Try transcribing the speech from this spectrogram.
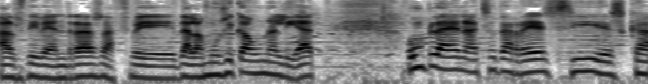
els divendres a fer de la música un aliat. Un plaer, Nacho Tarrés, sí, és que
